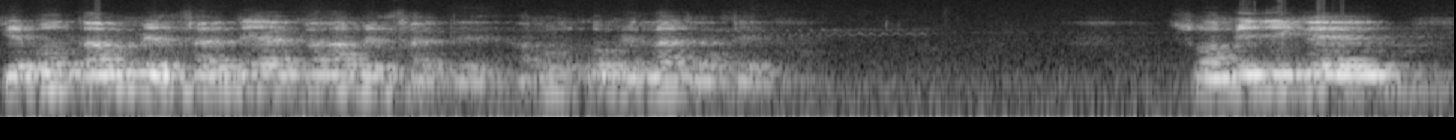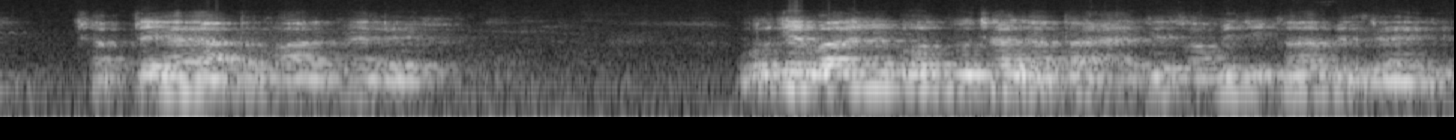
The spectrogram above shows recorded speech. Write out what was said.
कि वो कब मिल सकते हैं, कहाँ मिल सकते हैं, हम उनको मिलना चाहते हैं। स्वामी जी के छपते हैं आत्म मार्ग में लेख। उनके बारे में बहुत पूछा जाता है कि स्वामी जी कहाँ मिल जाएँगे।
